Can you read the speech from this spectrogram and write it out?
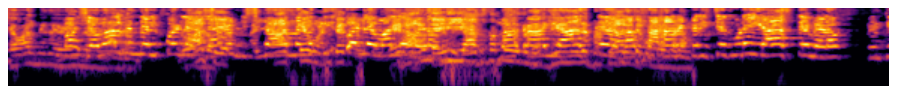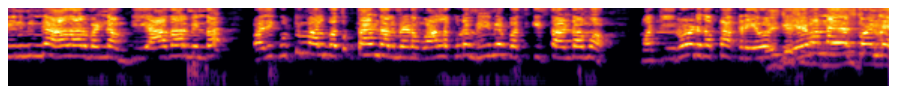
శవాల మీద మా వేయండి శవాల మేడం. మీద వెళ్ళిపోలే. సహాయకరించేది కూడా ఈ ఆస్తే మేడం. మేము దీని మీదే ఆధారపడినాం. ఈ ఆధార్ మీద పది కుటుంబాలు బతుకుతా ఉండాలి మేడం. వాళ్ళకు కూడా మేమే బతికిస్తా ఉంటాము మాకు ఈ రోడ్డు తప్ప అక్కడ ఏమన్నా వేసుకోండి.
